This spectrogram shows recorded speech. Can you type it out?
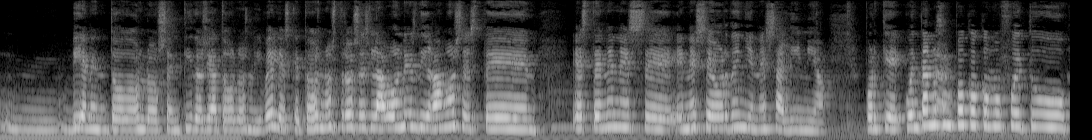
mm, bien en todos los sentidos y a todos los niveles, que todos nuestros eslabones, digamos, estén, estén en, ese, en ese orden y en esa línea. Porque cuéntanos un poco cómo fue tu,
